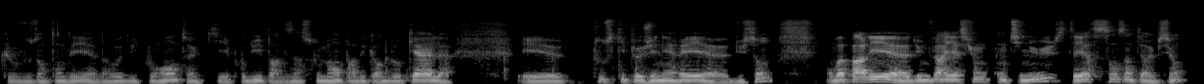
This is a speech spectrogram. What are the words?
que vous entendez dans votre vie courante, qui est produit par des instruments, par des cordes vocales et tout ce qui peut générer du son. On va parler d'une variation continue, c'est-à-dire sans interruption.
